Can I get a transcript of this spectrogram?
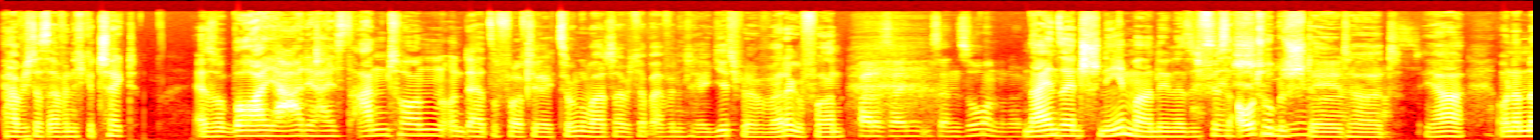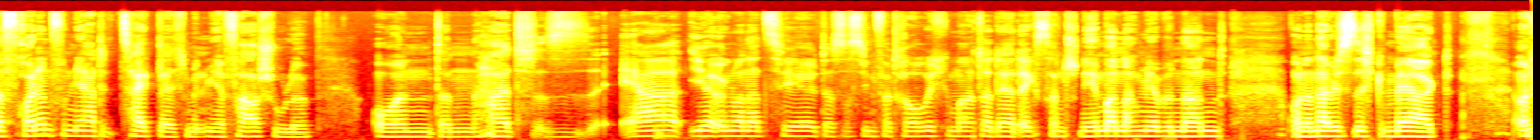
habe ich das einfach nicht gecheckt. Er so, boah, ja, der heißt Anton und er hat so voll auf die Reaktion gewartet, aber ich habe einfach nicht reagiert, ich bin einfach weitergefahren. War das sein, sein Sohn oder? Nein, sein Schneemann, den er sich Ach, fürs Auto bestellt hat. Ach. Ja, und dann eine Freundin von mir hatte zeitgleich mit mir Fahrschule. Und dann hat er ihr irgendwann erzählt, dass es ihn voll traurig gemacht hat. Er hat extra einen Schneemann nach mir benannt. Und dann habe ich es nicht gemerkt. Und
